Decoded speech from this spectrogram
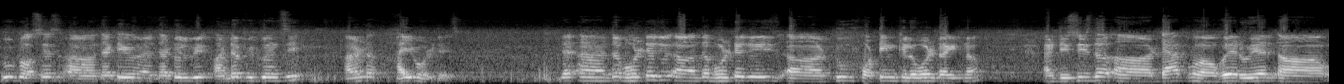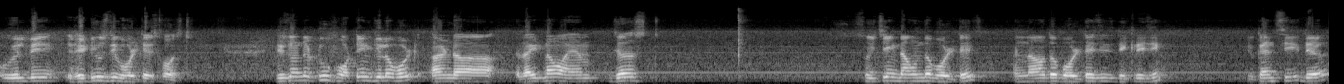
two process uh, that is that will be under frequency and high voltage the, uh, the voltage uh, the voltage is uh, 214 kilovolt right now. And this is the uh, tap uh, where we are will be reduce the voltage first. This is on the 214 kilovolt and right now I am just switching down the voltage and now the voltage is decreasing. You can see there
